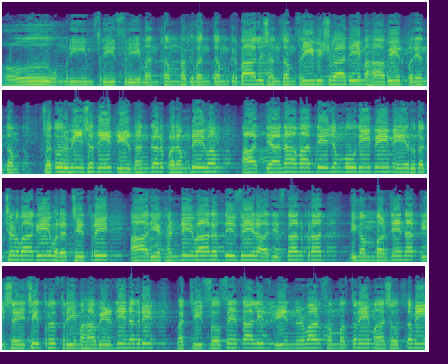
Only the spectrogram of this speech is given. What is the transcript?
ॐ श्री श्रीमन्तम् भगवन्तम् कृपालु श्रीविश्वादि महावीरपर्यन्तम् चतुर्विंशति तीर्थङ्कर परम् देवम् आद्यानामाद्ये जम्बूदीपे मेरु दक्षिणभागे वरक्षेत्रे भारत भारतदेशे राजस्थान प्रांत दिगंबर जैन अतिशय क्षेत्र श्री महावीर जी नगरी पच्चीस सौ सैतालीस निर्माण संवत्सरे मासोत्तमे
